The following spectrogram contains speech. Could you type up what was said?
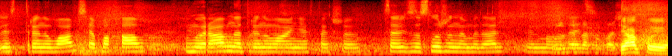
десь тренувався, пахав, вмирав на тренуваннях. Так що це заслужена медаль. Він молодець. Дякую.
